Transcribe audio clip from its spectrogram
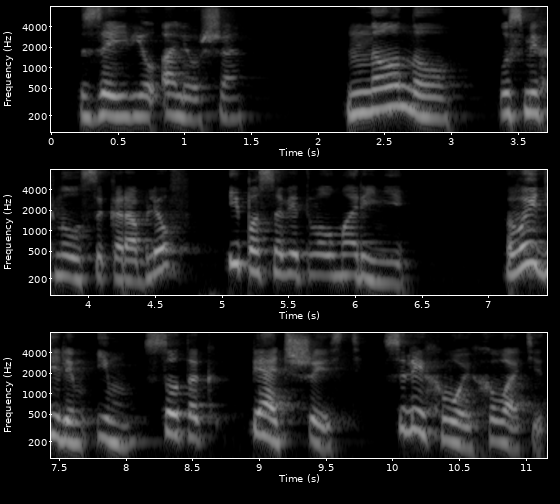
— заявил Алеша. «Ну-ну», — усмехнулся Кораблев и посоветовал Марине. «Выделим им соток пять-шесть, с лихвой хватит».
